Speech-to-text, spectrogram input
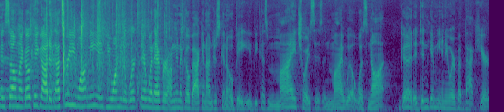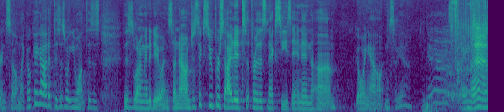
And so I'm like, okay, God, if that's where you want me, if you want me to work there, whatever, I'm going to go back and I'm just going to obey you because my choices and my will was not good. It didn't get me anywhere but back here. And so I'm like, okay, God, if this is what you want, this is this is what I'm going to do. And so now I'm just like, super excited to, for this next season and um, going out. And so yeah. Yes. Amen.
